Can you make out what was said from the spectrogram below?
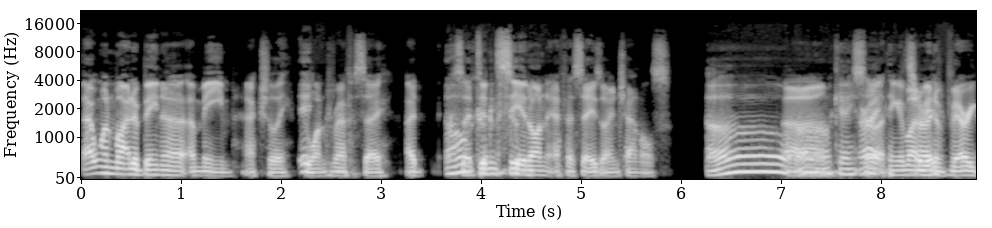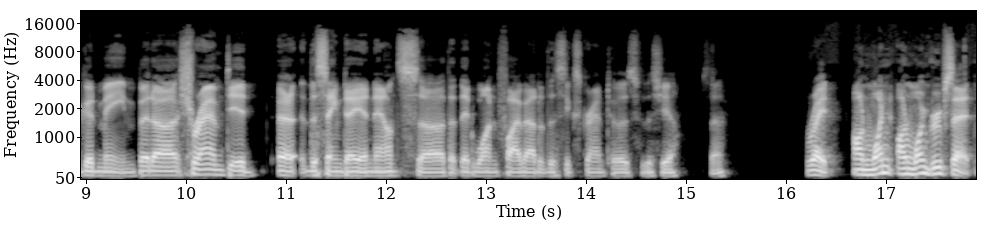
That one might have been a, a meme, actually. The It- one from FSA. I, Oh, I didn't see it on FSA's own channels. oh, Um, okay. So All right. I think it might Sorry. have been a very good meme. But uh, SRAM did uh, the same day announce uh, that they'd won five out of the six Grand Tours for this year. Right on one on one group set.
